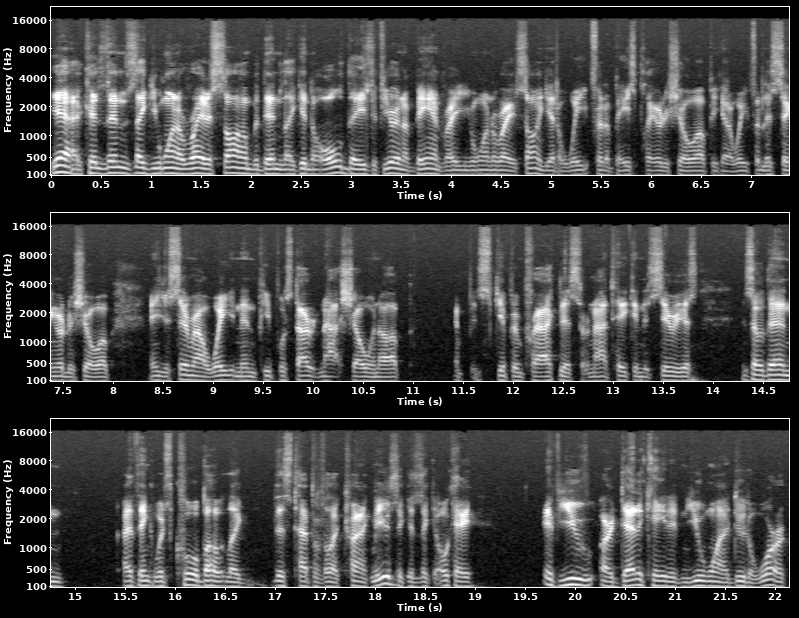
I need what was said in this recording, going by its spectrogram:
Yeah, because then it's like you want to write a song, but then like in the old days, if you're in a band, right, you want to write a song, you got to wait for the bass player to show up, you got to wait for the singer to show up, and you sit around waiting, and people start not showing up skipping practice or not taking it serious. And so then I think what's cool about like this type of electronic music is like, okay, if you are dedicated and you want to do the work,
